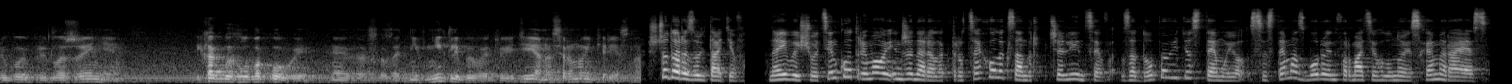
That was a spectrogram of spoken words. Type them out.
любое предложение, и как бы глубоко вы, э, так сказать, не вникли бы в эту идею, она все равно интересна. Щодо результатів. Найвищу оцінку отримав інженер електроцеху Олександр Пчелінцев за доповіддю з темою Система збору інформації головної схеми РаЕС.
